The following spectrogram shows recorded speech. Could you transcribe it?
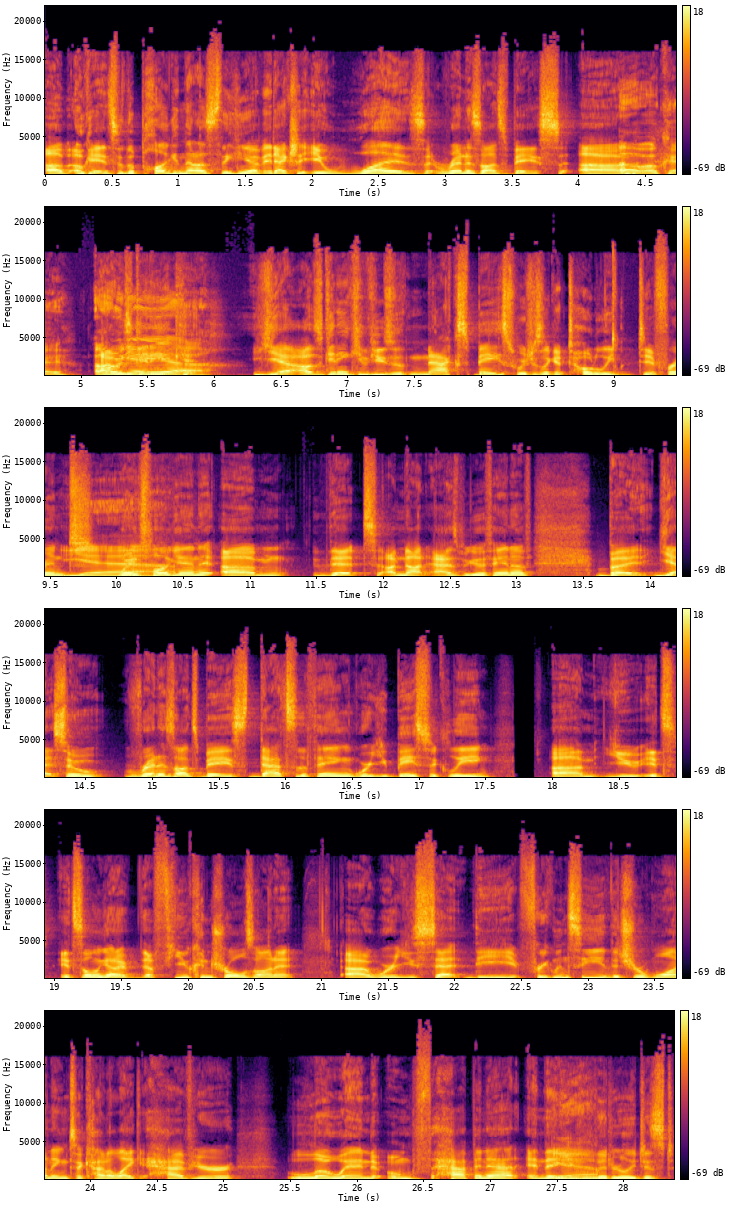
Um, okay, and so the plugin that I was thinking of, it actually it was Renaissance Bass. Um, Oh, okay. Oh, I was yeah, getting yeah. yeah, I was getting confused with Max Bass, which is like a totally different Yeah. Waves plugin um, that I'm not as big of a fan of. But yeah, so Renaissance Bass, that's the thing where you basically um, you it's it's only got a, a few controls on it uh, where you set the frequency that you're wanting to kind of like have your low end oomph happen at, and then Yeah. you literally just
